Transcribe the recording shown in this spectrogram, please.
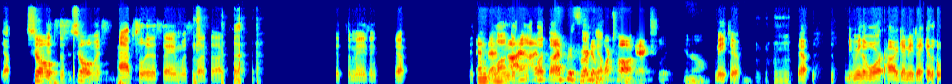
Yep. So it's so with absolutely the same with sled dogs. It's amazing. Yep. It's And, and I, I, I prefer the ideal. warthog actually. You know. Me too. Mhm. Give me the warthog any day of the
